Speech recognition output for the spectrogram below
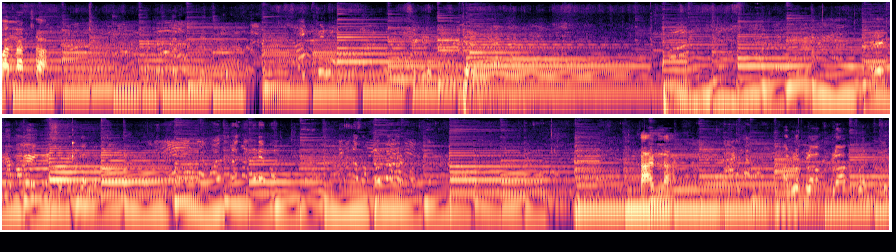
पन्नासचा. काढला. आपलं ब्लॉक ब्लॉक पण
